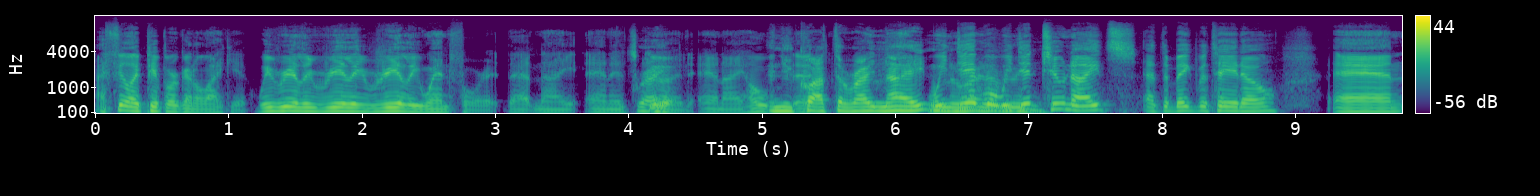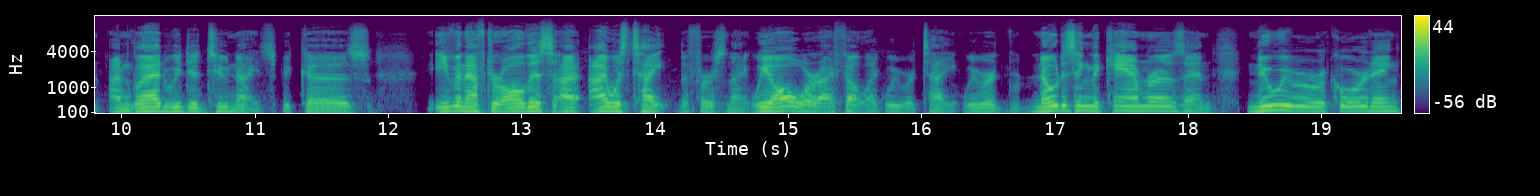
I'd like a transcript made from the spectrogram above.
I feel like people are going to like it. We really, really, really went for it that night, and it's Right. good. And I hope And you caught the right night. we did right well. We did two nights at the Baked Potato, and I'm glad we did two nights because even after all this, I, I was tight the first night. We all were. I felt like we were tight. We were noticing the cameras and knew we were recording,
